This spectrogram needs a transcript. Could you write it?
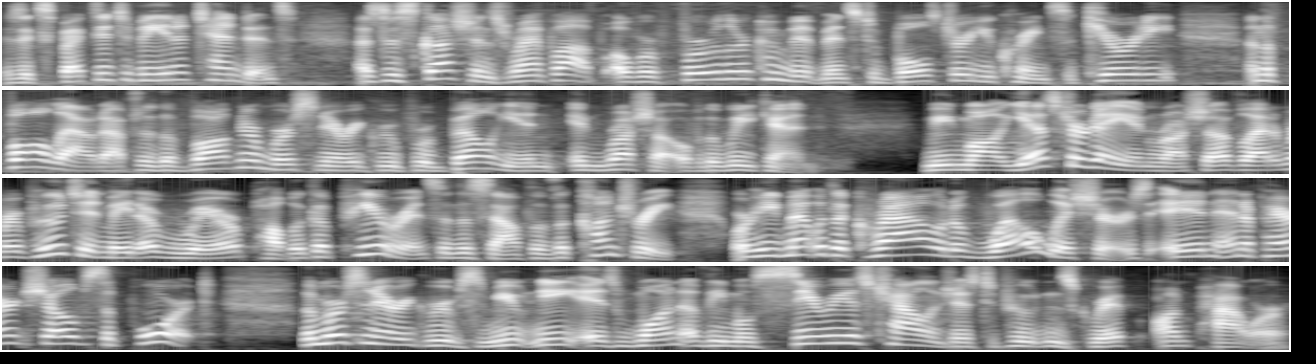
is expected to be in attendance as discussions ramp up over further commitments to bolster Ukraine's security and the fallout after the Wagner mercenary group rebellion in Russia over the weekend. Meanwhile, yesterday in Russia, Vladimir Putin made a rare public appearance in the south of the country, where he met with a crowd of well wishers in an apparent show of support. The mercenary group's mutiny is one of the most serious challenges to Putin's grip on power.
